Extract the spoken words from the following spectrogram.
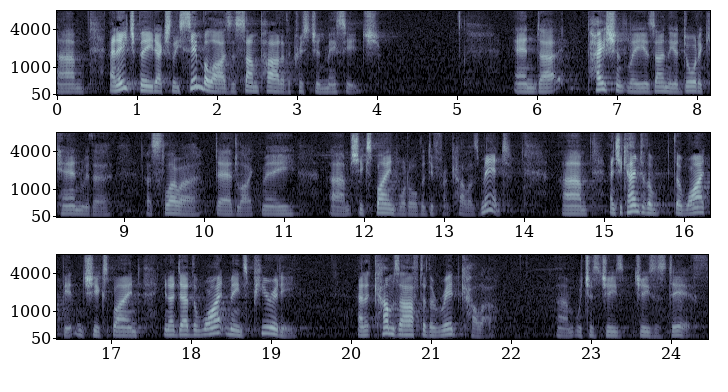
Um, and each bead actually symbolises some part of the Christian message. And uh, patiently, as only a daughter can with a, a slower dad like me, um, she explained what all the different colours meant. Um, and she came to the, the white bit and she explained, you know, Dad, the white means purity, and it comes after the red colour, um, which is Jesus' death.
